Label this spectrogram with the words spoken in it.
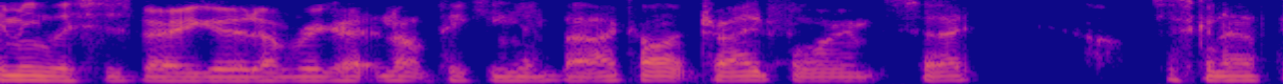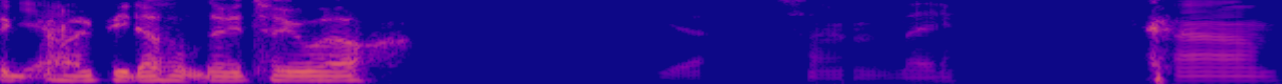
Tim English is very good. I regret not picking him, but I can't trade for him, so just gonna have to Yeah. hope he doesn't do too well. Yeah, same with me. Um,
